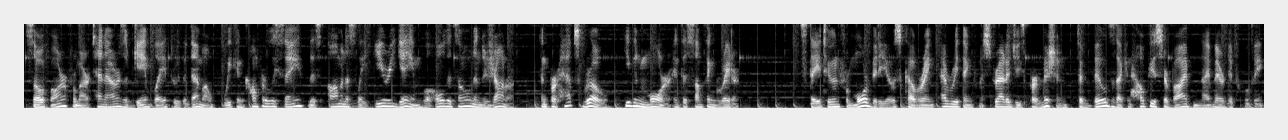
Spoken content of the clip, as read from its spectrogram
So far, from our 10 hours of gameplay through the demo, we can comfortably say this ominously eerie game will hold its own in the genre, and perhaps grow even more into something greater. Stay tuned for more videos covering everything from strategies per mission to builds that can help you survive nightmare difficulty.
